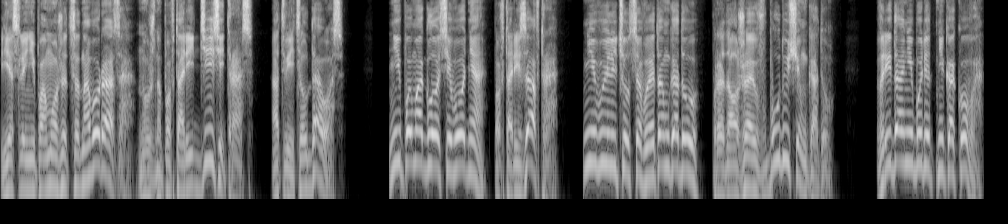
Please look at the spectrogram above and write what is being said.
«Если не поможет с одного раза, нужно повторить десять раз», — ответил Даос. «Не помогло сегодня, повтори завтра. Не вылечился в этом году, продолжаю в будущем году. Вреда не будет никакого.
